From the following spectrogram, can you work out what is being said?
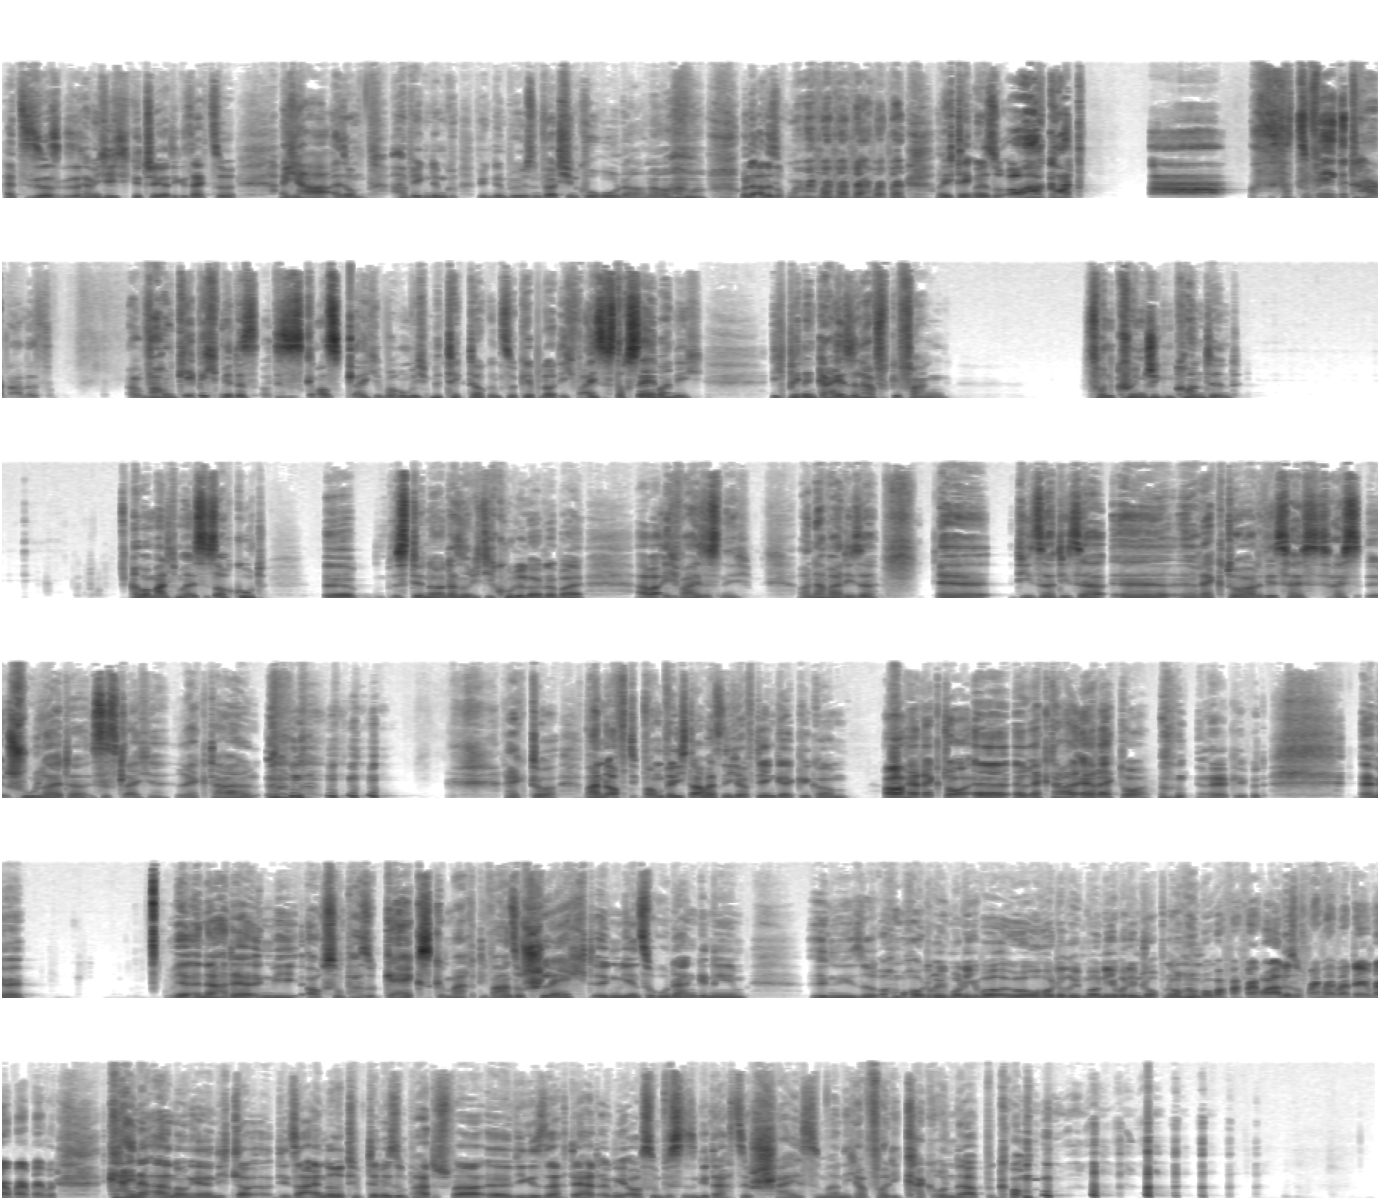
Hat sie sowas gesagt, hat mich richtig getriggert, hat die gesagt so, ah ja, also wegen dem, wegen dem bösen Wörtchen Corona, ne? Und alle so, und ich denke mir so, oh Gott, oh, das hat so wehgetan alles warum gebe ich mir das? Das ist genau das Gleiche, warum ich mir TikTok und so gebe. Leute, ich weiß es doch selber nicht. Ich bin in Geiselhaft gefangen. Von cringigem Content. Aber manchmal ist es auch gut, äh, das Dinner. Da sind richtig coole Leute dabei. Aber ich weiß es nicht. Und dann war dieser, äh, dieser, dieser äh, Rektor, wie es heißt, das heißt äh, Schulleiter. Ist das gleiche? Rektal? Rektor. Mann, die, warum bin ich damals nicht auf den Gag gekommen? Oh, Herr Rektor, äh, äh Rektal, Herr Rektor. okay, gut. Anyway. Ja, da hat er irgendwie auch so ein paar so Gags gemacht, die waren so schlecht irgendwie und so unangenehm. Irgendwie so, oh, heute reden wir nicht über, heute reden wir nicht über den Job, ne? Alles so. Keine Ahnung, ey. Und ich glaube, dieser andere Typ, der mir sympathisch war, äh, wie gesagt, der hat irgendwie auch so ein bisschen gedacht, so scheiße, Mann, ich habe voll die Kackrunde abbekommen.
